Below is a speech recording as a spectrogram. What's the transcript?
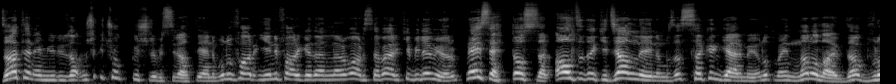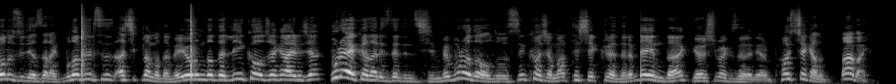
Zaten M762 çok güçlü bir silahtı. Yani bunu far- yeni fark edenler varsa belki bilemiyorum. Neyse dostlar 6'daki canlı yayınımıza sakın gelmeyi unutmayın. Nano Live'da Vroluzür yazarak bulabilirsiniz açıklamada ve yorumda da link olacak ayrıca. Buraya kadar izlediğiniz için ve burada olduğunuz için kocaman teşekkür ederim. Yayında görüşmek üzere diyorum. Hoşçakalın. Bay bay.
